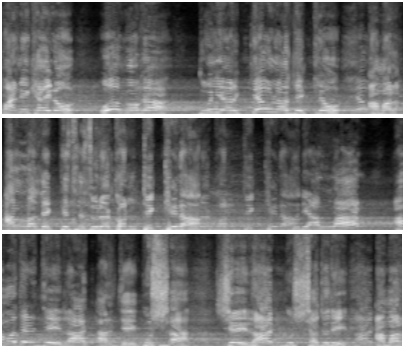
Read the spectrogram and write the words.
পানি খাইলো। ও মগা দুনিয়ার কেউ না দেখলেও আমার আল্লাহ দেখতেছে জুরেখন এখন ঠিক কিনা ঠিক কিনা? যদি আল্লাহ আমাদের যে রাগ আর যে গুসা সেই রাগ গুসা যদি আমার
